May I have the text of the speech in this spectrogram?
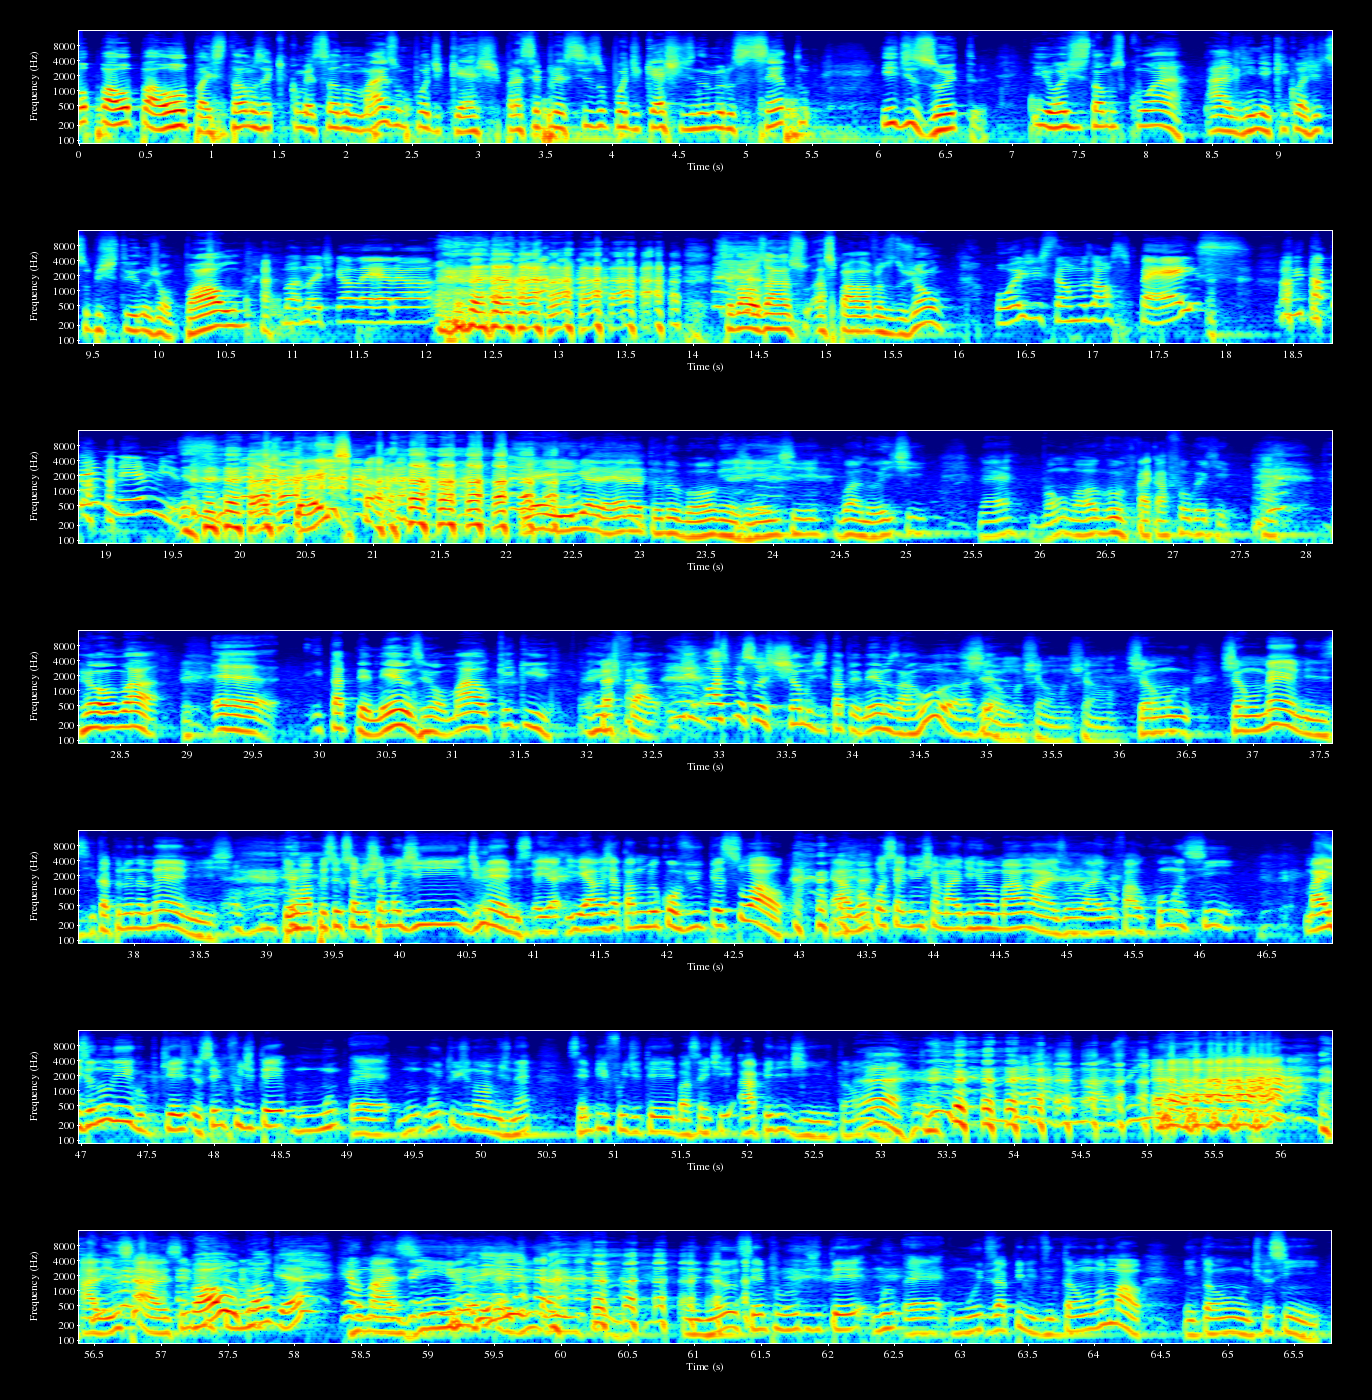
Opa, opa, opa, estamos aqui começando mais um podcast, para ser preciso, o podcast de número 118. E hoje estamos com a Aline aqui com a gente, substituindo o João Paulo. Boa noite, galera. Você vai usar as, as palavras do João? Hoje estamos aos pés do Itapememes. Aos pés? e aí, galera, tudo bom, minha gente? Boa noite, né? Vamos logo tacar fogo aqui. Reomar, é, Itapememes, Reomar, o que que a gente fala? O que- as pessoas te chamam de Itapememes na rua? Chamo, chamo, chamo. Chamo, chamo memes, Itapiruna memes. Tem uma pessoa que só me chama de, de memes. E, e ela já tá no meu convívio pessoal. Ela não consegue me chamar de Reomar mais. Eu- aí eu falo, como assim? Mas eu não ligo, porque eu sempre fui de ter mu- é, mu- muitos nomes, né? Sempre fui de ter bastante apelidinho. Então. É, Reumazinho. Ali sabe. Sempre qual, muito- qual que é? Reumazinho. É. Entendeu? Sempre muito de ter mu- é, muitos apelidos. Então, normal. Então, tipo assim,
